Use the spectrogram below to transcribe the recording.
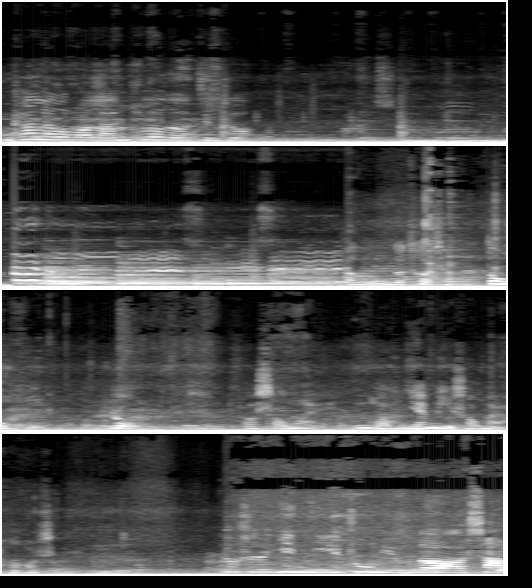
你看到了吗？蓝色的警车。那龙的特产豆腐、肉，还有烧麦，哇，碾米烧麦很好吃。就是印尼著名的沙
